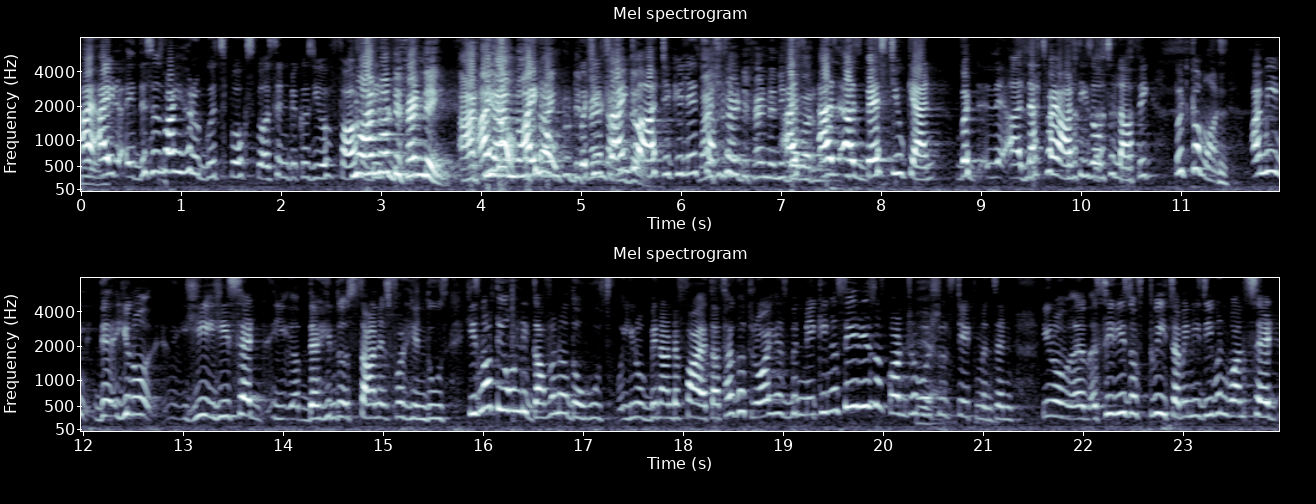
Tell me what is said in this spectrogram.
I. I, this is why you're a good spokesperson because you have found. No, I'm not defending. Aarti, I know, I'm not I know, trying to defend but you're trying to either. articulate Why something should I defend any as, governor? as, as best you can. But uh, that's why Aarti is also laughing. But come on, I mean, the, you know, he, he said uh, the Hindustan is for Hindus. He's not the only governor though who's you know been under fire. Tathagat Roy has been making a series of controversial statements and you know a, a series of tweets. I mean, he's even once said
